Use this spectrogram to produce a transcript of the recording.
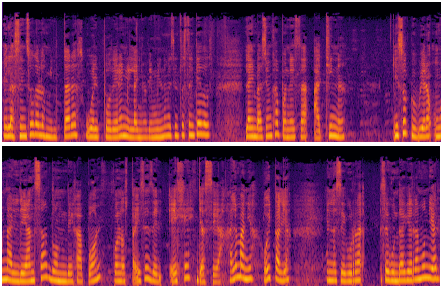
el ascenso de los militares o el poder en el año de 1932, la invasión japonesa a China hizo que hubiera una alianza donde Japón con los países del eje, ya sea Alemania o Italia, en la Segunda Guerra Mundial,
